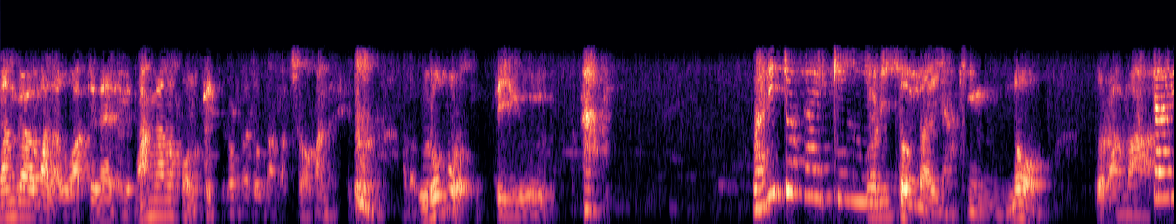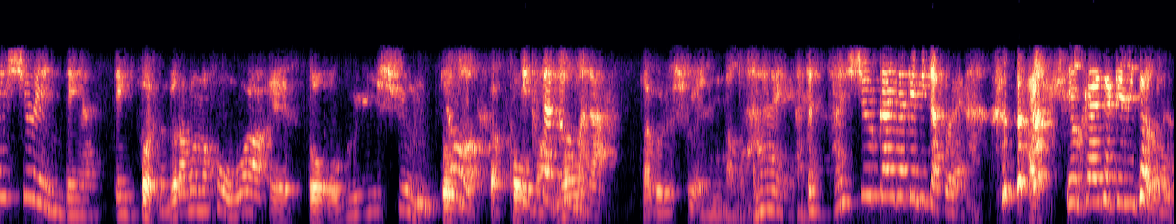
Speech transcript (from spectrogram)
漫画はまだ終わってないので、漫画の方の結論がどうなのかちょっとわかんないですけど、うんあのウロボロスっていう、あ割と最近割と最た近のドラマ、二人主演でやっていそうですね、ドラマの方は、えっ、と、小栗旬とと生田生田斗真の斗真だ。ダブル主演なのかな。はい。私、最終回だけ見た、それ。最終回だけ見たの？うん。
